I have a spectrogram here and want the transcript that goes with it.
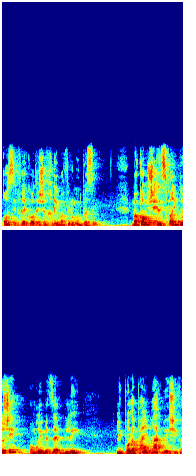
או ספרי קודש אחרים, אפילו מודפסים. מקום שאין ספרים קדושים, אומרים את זה בלי ליפול אפיים, רק בישיבה.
